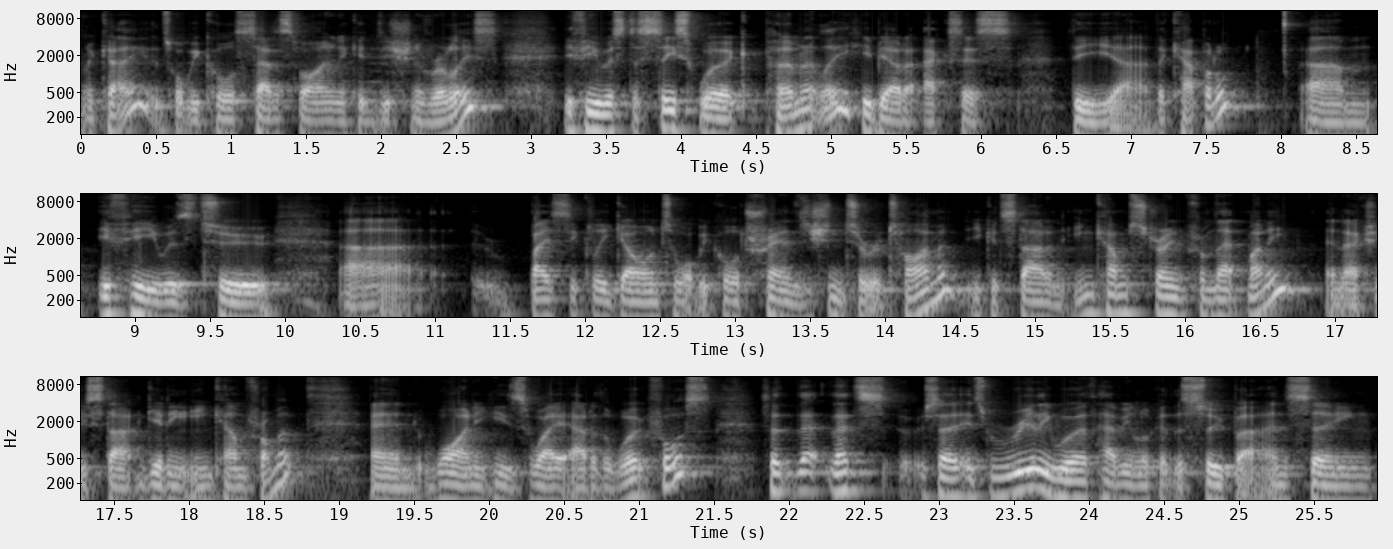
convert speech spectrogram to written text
Okay, it's what we call satisfying a condition of release. If he was to cease work permanently, he'd be able to access the uh, the capital. Um, if he was to uh, basically go on to what we call transition to retirement. You could start an income stream from that money and actually start getting income from it and winding his way out of the workforce. So that, that's so it's really worth having a look at the super and seeing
